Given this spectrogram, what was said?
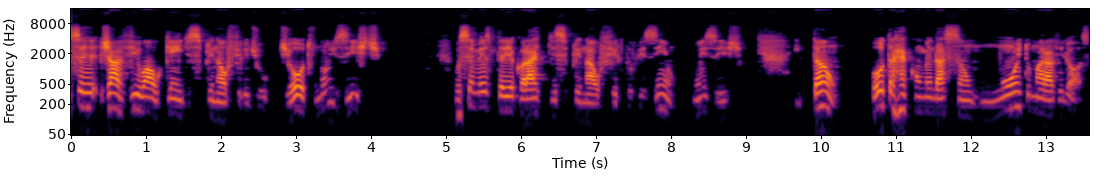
Você já viu alguém disciplinar o filho de outro? Não existe. Você mesmo teria coragem de disciplinar o filho do vizinho? Não existe. Então, outra recomendação muito maravilhosa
